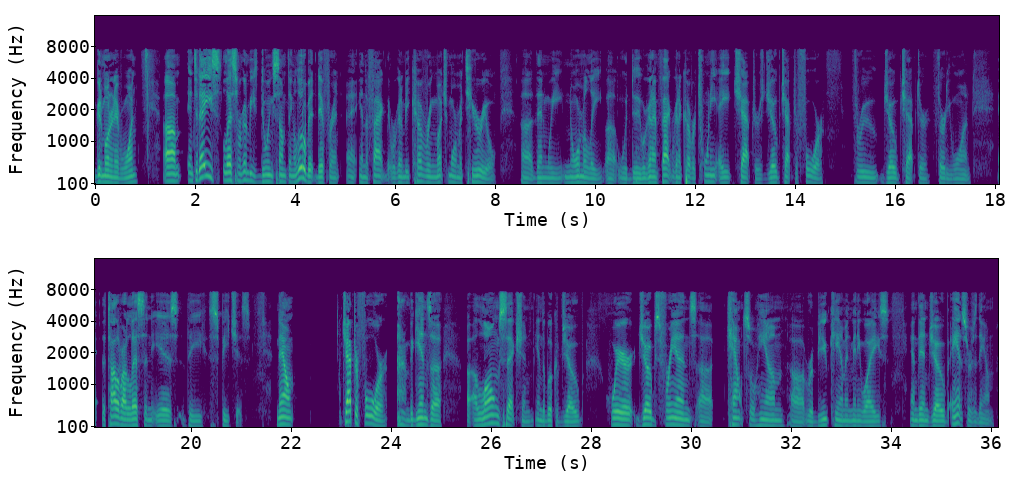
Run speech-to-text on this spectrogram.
Good morning, everyone. Um, in today's lesson, we're going to be doing something a little bit different uh, in the fact that we're going to be covering much more material uh, than we normally uh, would do. We're going to, in fact, we're going to cover 28 chapters, Job chapter 4 through Job chapter 31. The title of our lesson is The Speeches. Now, chapter 4 begins a, a long section in the book of Job where Job's friends uh, counsel him, uh, rebuke him in many ways, and then Job answers them.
